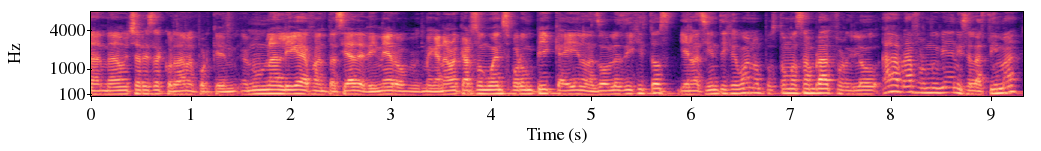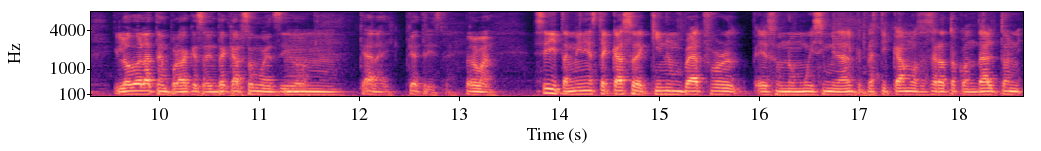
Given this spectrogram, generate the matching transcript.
da, me da mucha risa acordarme porque en, una liga de fantasía de dinero me ganaron a Carson Wentz por un pick ahí en las dobles dígitos. Y en la siguiente dije, bueno, pues toma Sam Bradford. Y luego, ah, Bradford muy bien. Y se lastima. Y luego veo la temporada que se avienta Carson Wentz. Y digo, Mm. caray, qué triste. Pero bueno. Sí, también este caso de Keenum Bradford es uno muy similar al que platicamos hace rato con Dalton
